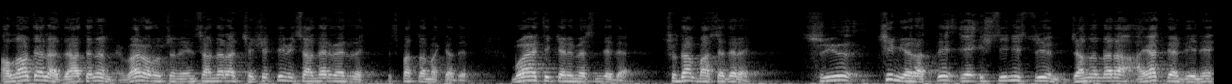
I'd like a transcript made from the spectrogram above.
allah Teala zatının varoluşunu insanlara çeşitli misaller vererek ispatlamaktadır. Bu ayet-i kerimesinde de sudan bahsederek suyu kim yarattı ve içtiğiniz suyun canlılara hayat verdiğini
